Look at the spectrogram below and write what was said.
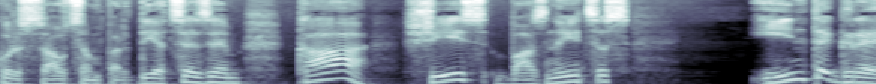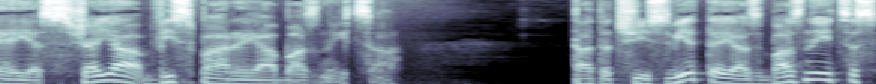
kuras saucam par diecezēm, kā šīs baznīcas integrējas šajā vispārējā baznīcā. Tātad šīs vietējās baznīcas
